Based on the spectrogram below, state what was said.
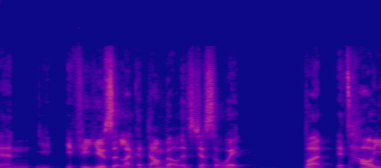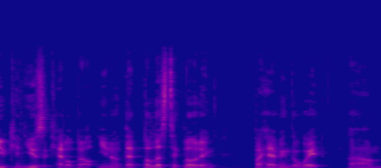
and y if you use it like a dumbbell, it's just a weight. But it's how you can use a kettlebell. You know, that ballistic loading by having the weight um,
